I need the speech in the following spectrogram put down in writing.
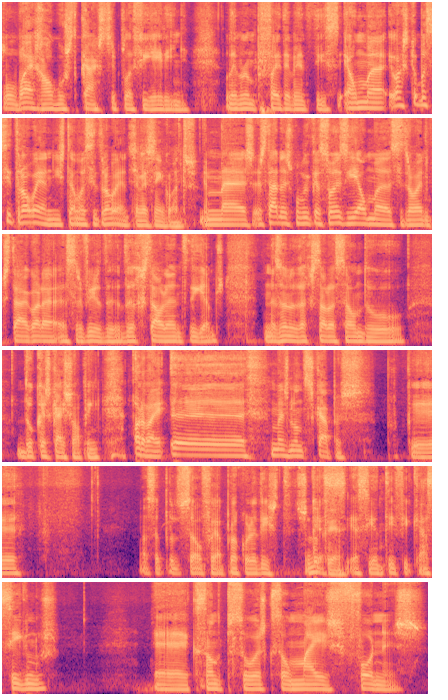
pelo bairro Augusto Castro e pela Figueirinha. Lembro-me perfeitamente disso. É uma, eu acho que é uma Citroën, isto é uma Citroën. Ver se encontro. Mas está nas publicações e é uma Citroën que está agora a servir de, de restaurante, digamos, na zona da restauração do, do Cascais Shopping. Ora bem, eh, mas não te escapas, porque nossa produção foi à procura disto. Quê? É científica. Há signos eh, que são de pessoas que são mais fonas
